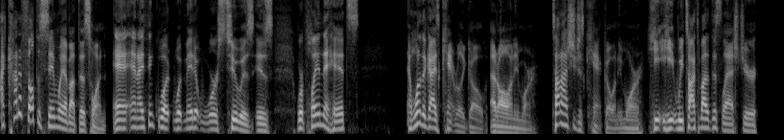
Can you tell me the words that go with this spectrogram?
I kind of felt the same way about this one, and, and I think what what made it worse too is is we're playing the hits, and one of the guys can't really go at all anymore. Tanahashi just can't go anymore. He he we talked about it this last year.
